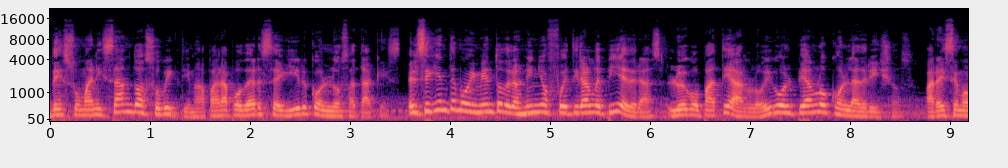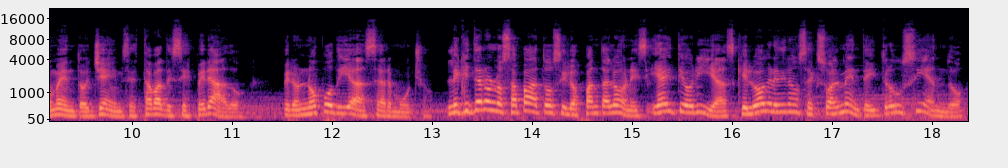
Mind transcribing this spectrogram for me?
deshumanizando a su víctima para poder seguir con los ataques. El siguiente movimiento de los niños fue tirarle piedras, luego patearlo y golpearlo con ladrillos. Para ese momento James estaba desesperado, pero no podía hacer mucho. Le quitaron los zapatos y los pantalones y hay teorías que lo agredieron sexualmente introduciendo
